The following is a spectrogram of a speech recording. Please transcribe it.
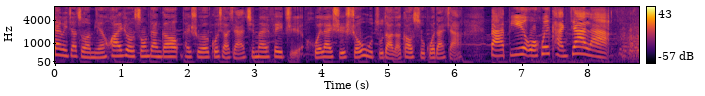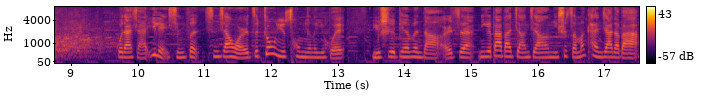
下一位叫做棉花肉松蛋糕，他说郭晓霞去卖废纸，回来时手舞足蹈的告诉郭大侠：“爸比，我会砍价啦！”郭大侠一脸兴奋，心想我儿子终于聪明了一回。于是便问道：“儿子，你给爸爸讲讲你是怎么砍价的吧？”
